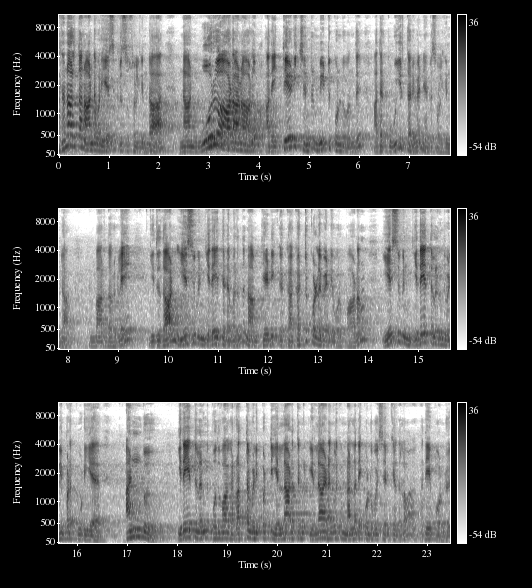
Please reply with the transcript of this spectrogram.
அதனால் தான் ஆண்டவர் இயேசு கிறிஸ்து சொல்கின்றார் நான் ஒரு ஆடானாலும் அதை தேடிச் சென்று மீட்டு கொண்டு வந்து அதற்கு உயிர் தருவேன் என்று சொல்கின்றார். அன்பார்ந்தவர்களே இதுதான் இயேசுவின் இதயத்திடமிருந்து நாம் தேடி க- கற்றுக்கொள்ள வேண்டிய ஒரு பாடம். இயேசுவின் இதயத்திலிருந்து வெளிப்படக்கூடிய அன்பு இதயத்திலிருந்து பொதுவாக ரத்தம் வெளிப்பட்டு எல்லா இடத்துக்கும் எல்லா இடங்களுக்கும் நல்லதை கொண்டு போய் சேர்க்கிறது அல்லவா அதே போன்று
